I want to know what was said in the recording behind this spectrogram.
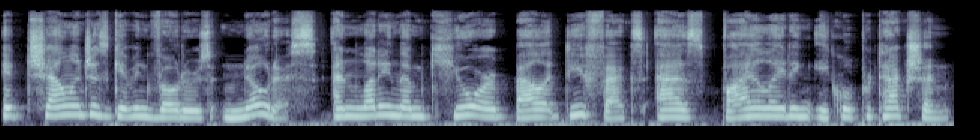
it challenges giving voters notice and letting them cure ballot defects as violating equal protection.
